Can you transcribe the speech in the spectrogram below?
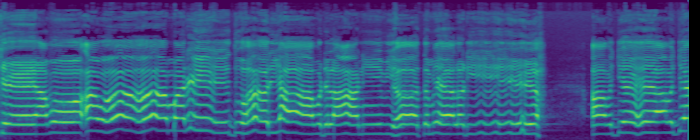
કે આવો આવો, મારી દુહરિયા વડલાની વિહત મેલડી. આવજે આવજે,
